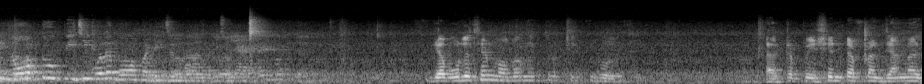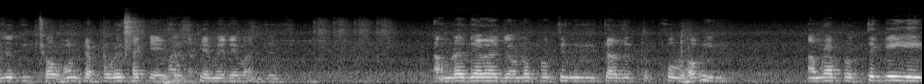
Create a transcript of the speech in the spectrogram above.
নো টু পিজি বলে বোমা পাঠিয়েছেন মদন মিত্র। যা বলেছেন মদন মিত্র ঠিকই বলেছেন। একটা পেশেন্ট আপনার জানা যদি ছ ঘণ্টা পড়ে থাকে এসএসকেএমের এমার্জেন্সি আমরা যারা জনপ্রতিনিধি তাদের তো খুব হবেই। আমরা প্রত্যেকেই এই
